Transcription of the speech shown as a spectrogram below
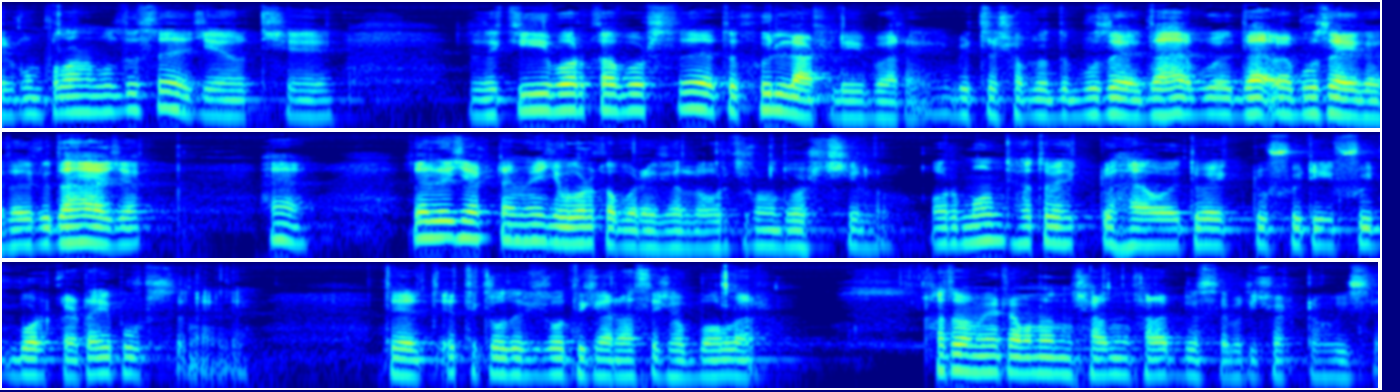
এরকম পলানো বলতেছে যে হচ্ছে, যে কী বরকা পড়ছে তো খুললে আটলেই পারে। ভিতরে শব্দ তো বুঝাই দেখা বুঝাই দেয়। তাদেরকে দেখা যাক হ্যাঁ? তাহলে যে একটা মেয়ে যে বরকা পরে গেল, ওর কি কোনো দোষ ছিল? ওর মন হয়তো একটু হ্যাঁ হয়তো একটু ফিটি ফিট বরকাটাই পড়ছে নাইলে তো এ থেকে ওদের কি অধিকার আছে সব বলার? হয়তো মেয়েটা মনে সারাদিন খারাপ গেছে বা কিছু একটা হয়েছে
